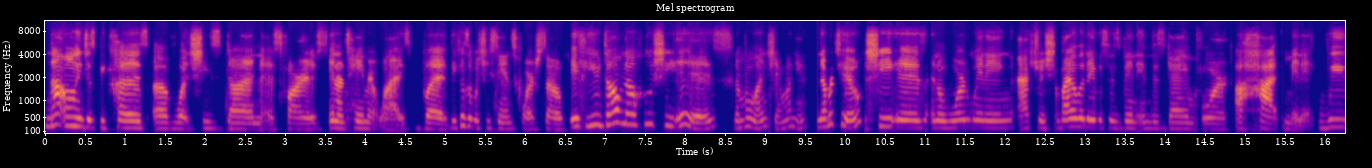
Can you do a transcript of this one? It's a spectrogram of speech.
not only just because of what she's done as far as entertainment wise, but because of what she stands for. So if you don't know who she is, number one, shame on you. Number two, she is an award winning actress. Viola Davis has been in this game for a hot minute. We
